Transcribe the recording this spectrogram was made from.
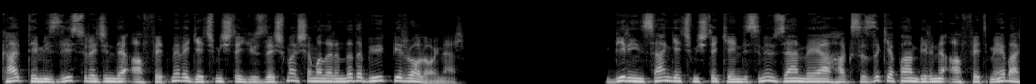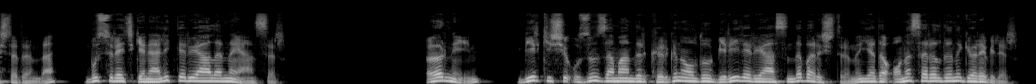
kalp temizliği sürecinde affetme ve geçmişte yüzleşme aşamalarında da büyük bir rol oynar. Bir insan geçmişte kendisini üzen veya haksızlık yapan birini affetmeye başladığında, bu süreç genellikle rüyalarına yansır. Örneğin, bir kişi uzun zamandır kırgın olduğu biriyle rüyasında barıştığını ya da ona sarıldığını görebilir.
